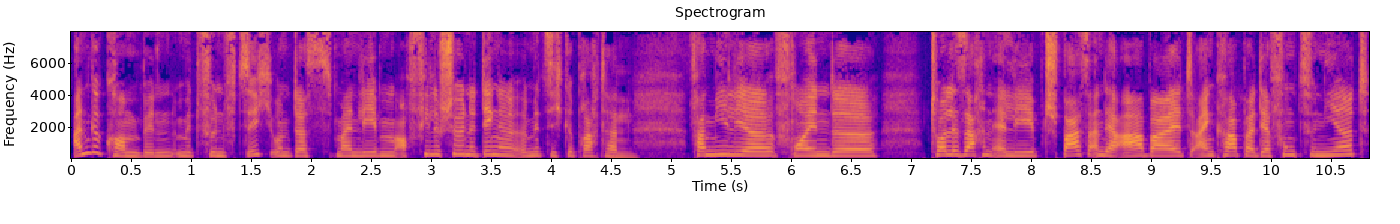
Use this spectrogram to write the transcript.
angekommen bin mit 50 und dass mein Leben auch viele schöne Dinge mit sich gebracht hat. Mhm. Familie, Freunde, tolle Sachen erlebt, Spaß an der Arbeit, ein Körper, der funktioniert.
